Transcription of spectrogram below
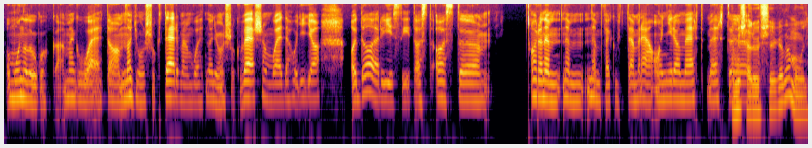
a monológokkal megvoltam, nagyon sok tervem volt, nagyon sok versem volt, de hogy így a, a dal részét azt, azt arra nem, nem, nem feküdtem rá annyira, mert... mert nem is erősséged amúgy?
